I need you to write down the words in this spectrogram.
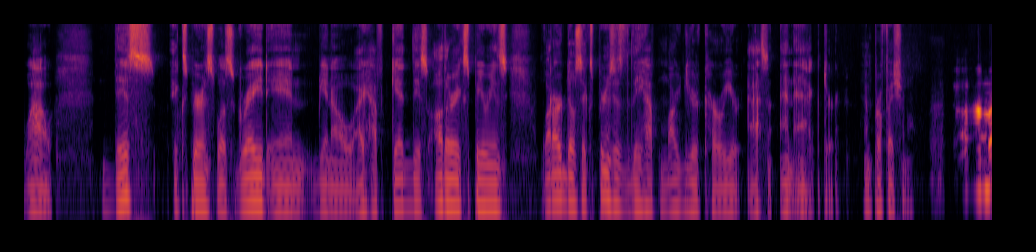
wow this experience was great and you know i have get this other experience what are those experiences that they have marked your career as an actor and professional Um,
